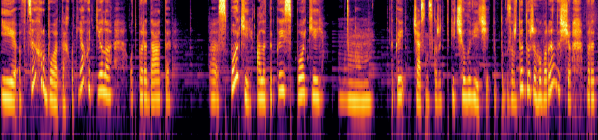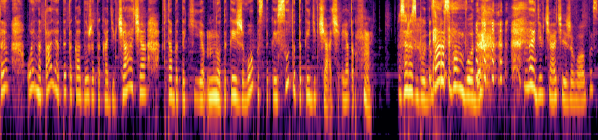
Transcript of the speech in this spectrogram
І в цих роботах от я хотіла от передати спокій, але такий спокій такий, чесно скажу, такий чоловічий. Тобто завжди дуже говорили, що перед тим ой, Наталя, ти така дуже така дівчача, в тебе такі, ну, такий живопис, такий суто, такий дівчачий. Я так. хм. Зараз буде. Зараз вам буде. Не дівчачий живопис.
